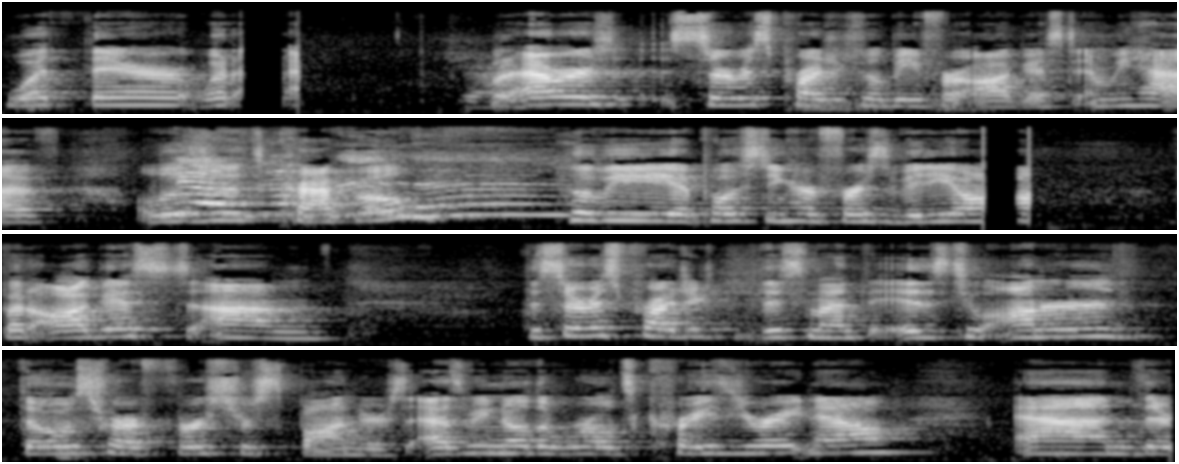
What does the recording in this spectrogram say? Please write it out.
what their, what, what our service project will be for August. And we have Elizabeth Crapo, who'll be posting her first video. On but August, um, the service project this month is to honor those who are first responders. As we know, the world's crazy right now, and they're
